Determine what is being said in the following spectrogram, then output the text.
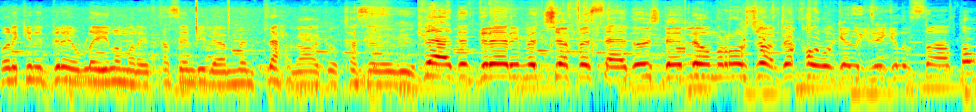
ولكن الدراري والله إلا مريض قسما بالله ما نتلاح معاكم قسما بالله. بعد الدراري ما تشافى سعد واش دار لهم الرجوع؟ بقوه قال لك غير قلب ساطو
